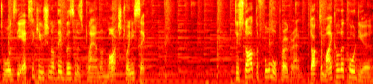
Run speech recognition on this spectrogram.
towards the execution of their business plan on March 26th. To start the formal program, Dr. Michael Lecordier,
